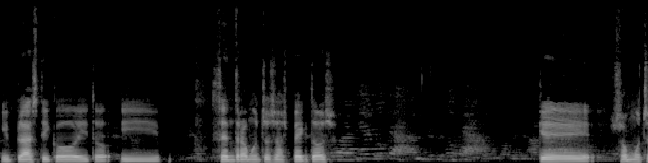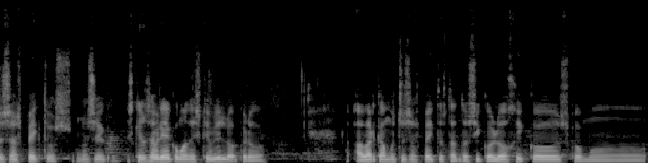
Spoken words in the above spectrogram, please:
y plástico y, y centra muchos aspectos que son muchos aspectos. No sé, es que no sabría cómo describirlo, pero abarca muchos aspectos, tanto psicológicos como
